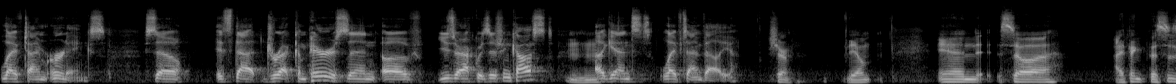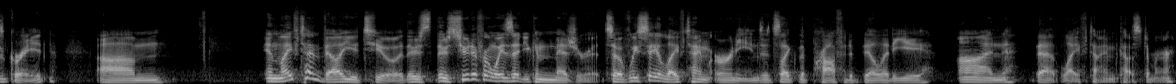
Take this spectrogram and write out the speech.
lifetime earnings. So it's that direct comparison of user acquisition cost mm-hmm. against lifetime value. Sure. Yep. And so uh, I think this is great. Um, and lifetime value too. There's there's two different ways that you can measure it. So if we say lifetime earnings, it's like the profitability on that lifetime customer.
